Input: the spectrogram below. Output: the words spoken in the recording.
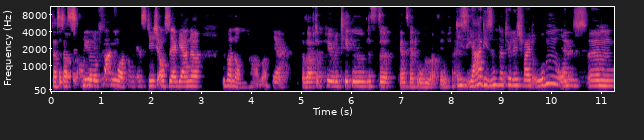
dass also das auch eine Verantwortung ist, die ich auch sehr gerne übernommen habe. Ja, also auf der Prioritätenliste ganz weit oben auf jeden Fall. Die, ja, die sind natürlich weit oben ja. und ähm,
